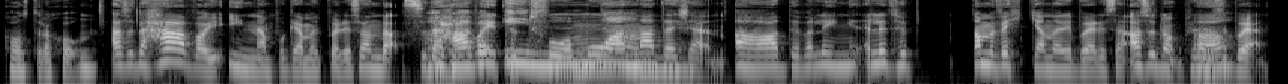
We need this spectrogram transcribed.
konstellation? Alltså det här var ju innan programmet började sändas. Så Ja, det det här här var ju typ två innan. månader sedan. Ja, det var länge, eller typ ja, men veckan när det började sändas. Alltså de, precis i början.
